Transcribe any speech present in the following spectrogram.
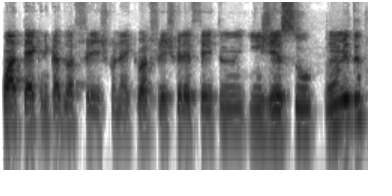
com a técnica do afresco, né? Que o afresco ele é feito em gesso úmido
